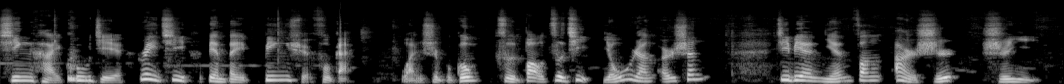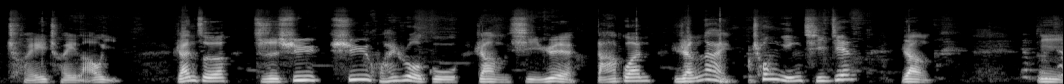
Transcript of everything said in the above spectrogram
心海枯竭，锐气便被冰雪覆盖，玩世不恭、自暴自弃油然而生。即便年方二十，时已垂垂老矣，然则只需虚怀若谷，让喜悦达观，仁爱充盈其间，让你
